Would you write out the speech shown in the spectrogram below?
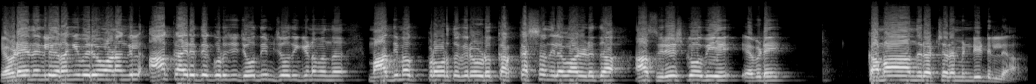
എവിടെയെന്നെങ്കിലും ഇറങ്ങി വരുവാണെങ്കിൽ ആ കാര്യത്തെക്കുറിച്ച് ചോദ്യം ചോദിക്കണമെന്ന് മാധ്യമ പ്രവർത്തകരോട് കർക്കശ നിലപാടെടുത്ത ആ സുരേഷ് ഗോപിയെ എവിടെ? കമാന്നൊരക്ഷരം മിണ്ടിയിട്ടില്ല.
